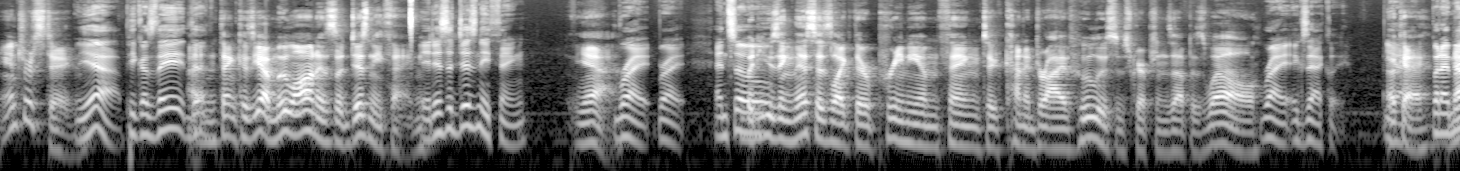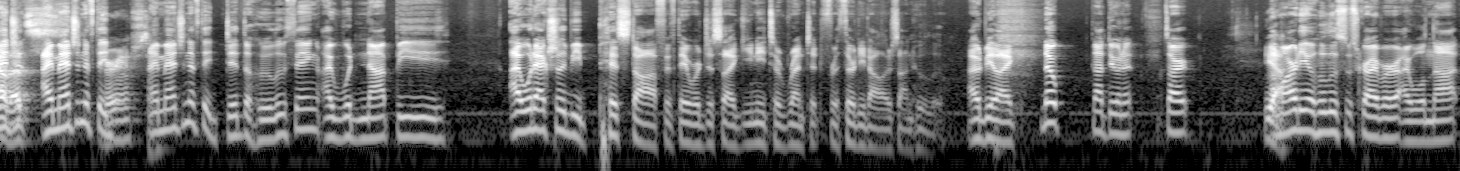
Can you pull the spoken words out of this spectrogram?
interesting. Yeah, because they, I didn't think because yeah, Mulan is a Disney thing. it is a Disney thing, yeah, right? Right. And so but using this as like their premium thing to kind of drive Hulu subscriptions up as well. right, exactly. Yeah, Okay. But I imagine that's I imagine if they. I imagine if they did the Hulu thing, I would not be I would actually be pissed off if they were just like you need to rent it for $30 on Hulu. I would be like, "Nope, not doing it. Sorry. Yeah. I'm already a Hulu subscriber. I will not,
